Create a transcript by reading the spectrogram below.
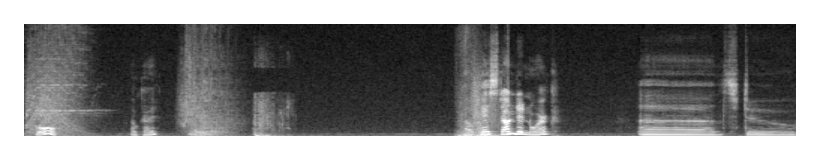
Cool. Okay. Okay, stun didn't work. Uh, let's do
